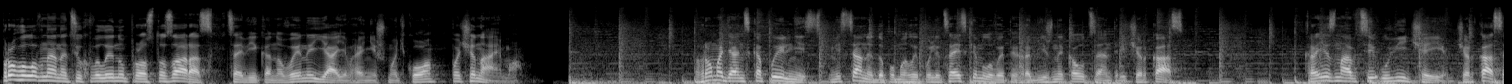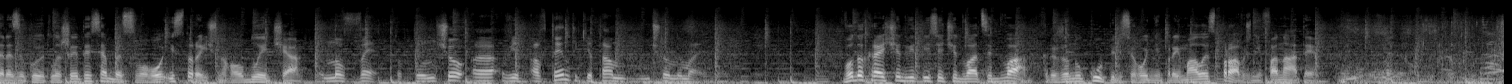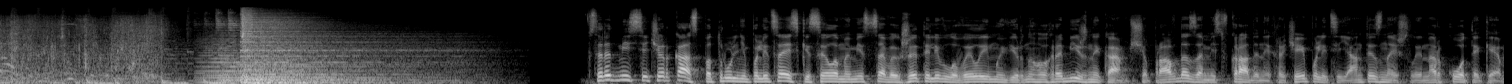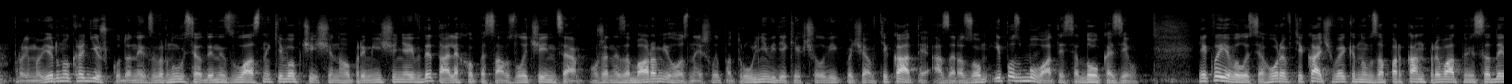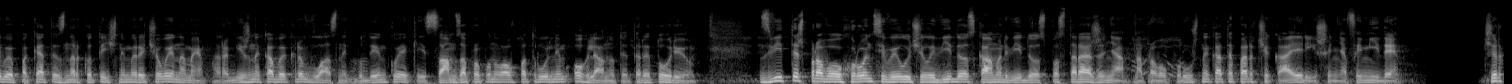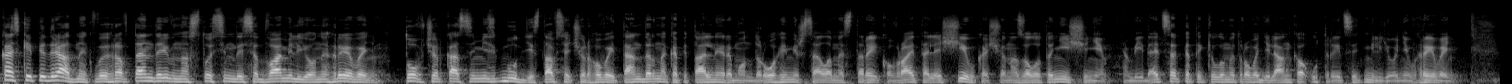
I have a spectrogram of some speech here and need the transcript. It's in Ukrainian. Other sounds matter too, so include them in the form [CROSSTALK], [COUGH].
Про головне на цю хвилину просто зараз. Це Віка Новини. Я Євгеній Шмотько. Починаємо. Громадянська пильність. Містяни допомогли поліцейським ловити грабіжника у центрі Черкас. Краєзнавці у відчаї. Черкаси ризикують лишитися без свого історичного обличчя. нове. Тобто нічого е, від автентики там нічого немає. Водохреща 2022. Крижану купіль сьогодні приймали справжні фанати. В середмісті Черкас патрульні поліцейські силами місцевих жителів ловили ймовірного грабіжника. Щоправда, замість вкрадених речей поліціянти знайшли наркотики. Про ймовірну крадіжку до них звернувся один із власників обчищеного приміщення і в деталях описав злочинця. Уже незабаром його знайшли патрульні, від яких чоловік почав тікати, а заразом і позбуватися доказів. Як виявилося, горе втікач викинув за паркан приватної садиби пакети з наркотичними речовинами. Грабіжника викрив власник будинку, який сам запропонував патрульним оглянути територію. Звідти ж правоохоронці вилучили відео з камер відеоспостереження. На правопорушника тепер чекає рішення Феміди. Черкаський підрядник виграв тендерів на 172 мільйони гривень. ТОВ «Черкаси-Міськбуд» дістався черговий тендер на капітальний ремонт дороги між селами Старий Коврай та Лящівка, що на Золотоніщині. Обійдеться п'ятикілометрова ділянка у 30 мільйонів гривень.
